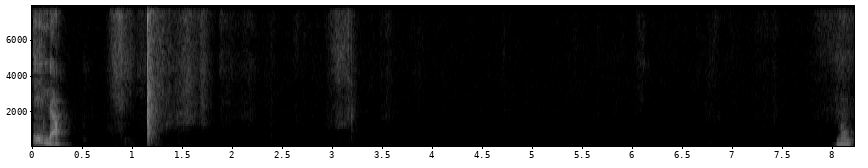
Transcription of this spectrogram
et là. Donc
